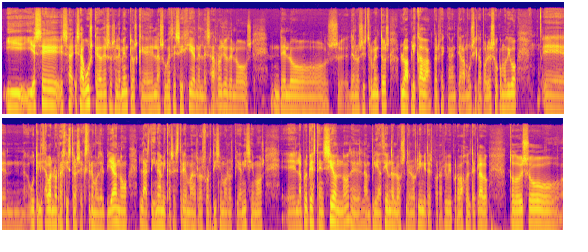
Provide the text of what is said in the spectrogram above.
y, ese, esa, esa, búsqueda de esos elementos que él a su vez exigía en el desarrollo de los, de los, de los instrumentos lo aplicaba perfectamente a la música. Por eso, como digo, eh, utilizaban los registros extremos del piano, las dinámicas extremas, los fortísimos, los pianísimos, eh, la propia extensión, ¿no? de la ampliación de los, de los límites por arriba y por abajo del teclado todo eso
